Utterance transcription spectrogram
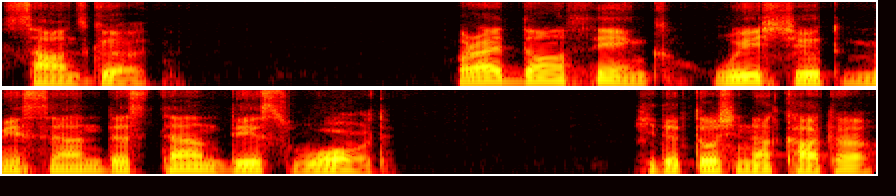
sounds good, but I don't think we should misunderstand this word. Hidetoshi Nakata,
